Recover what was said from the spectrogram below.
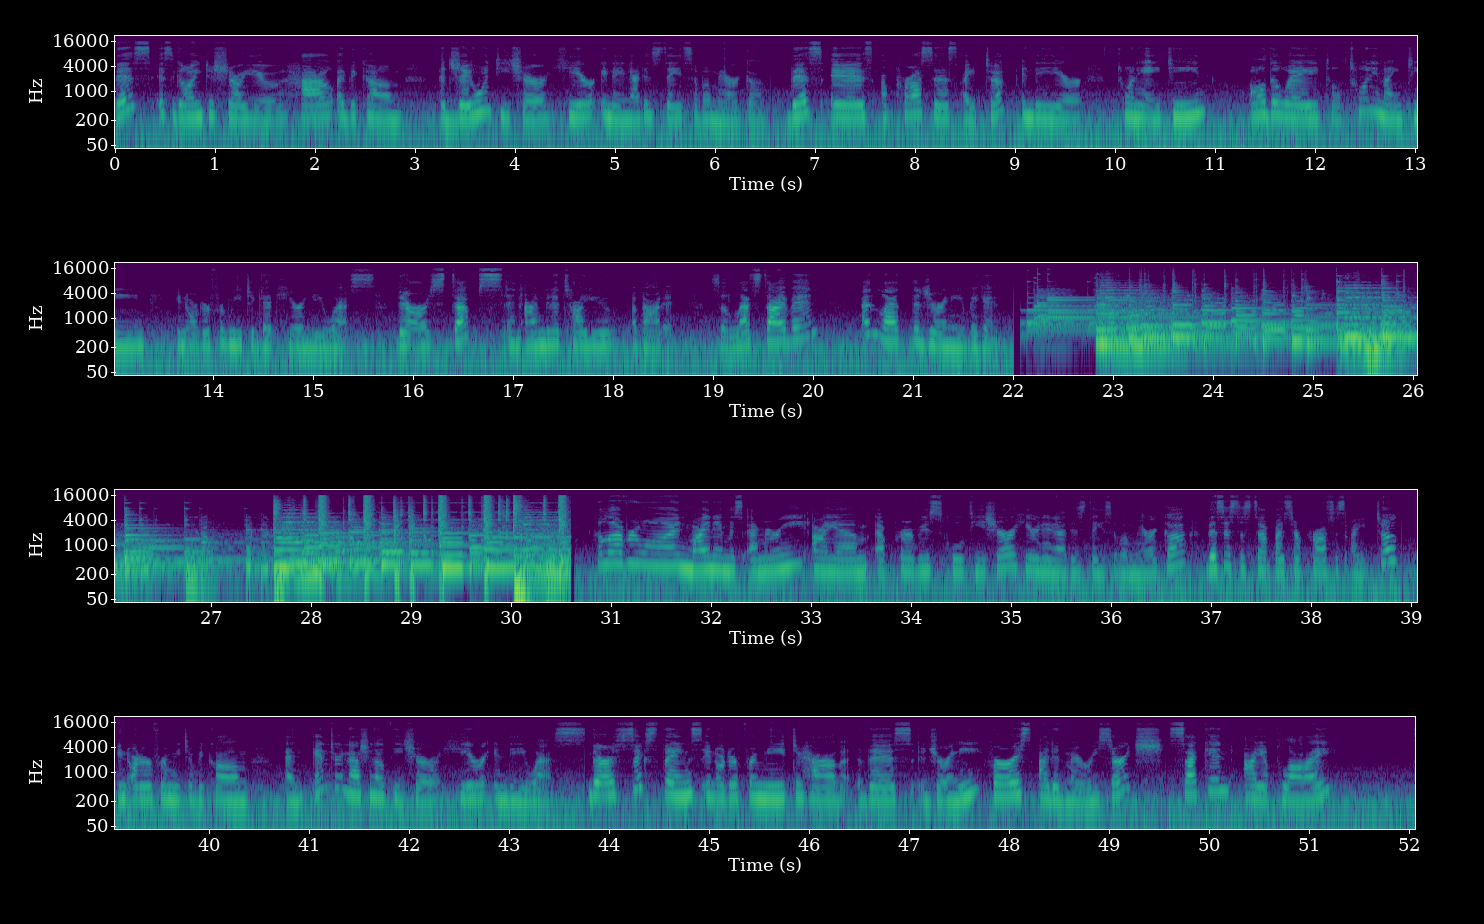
This is going to show you how I become a J1 teacher here in the United States of America. This is a process I took in the year 2018 all the way till 2019 in order for me to get here in the US. There are steps and I'm gonna tell you about it. So let's dive in and let the journey begin. Previous school teacher here in the United States of America. This is the step-by-step -step process I took in order for me to become an international teacher here in the US. There are six things in order for me to have this journey. First, I did my research. Second, I apply.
